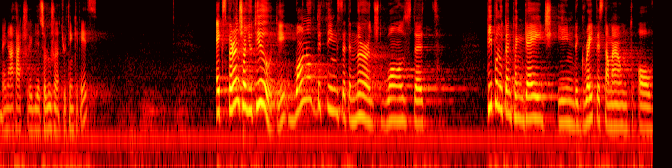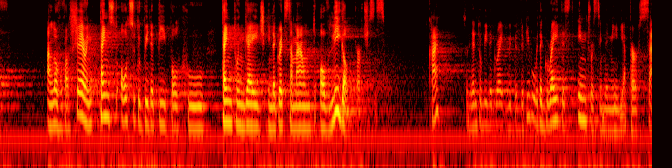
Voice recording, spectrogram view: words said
May not actually be the solution that you think it is. Experiential utility, one of the things that emerged was that people who tend to engage in the greatest amount of unlawful sharing tends also to be the people who tend to engage in the greatest amount of legal purchases. Okay? So they tend to be the, great, the, the people with the greatest interest in the media per se.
